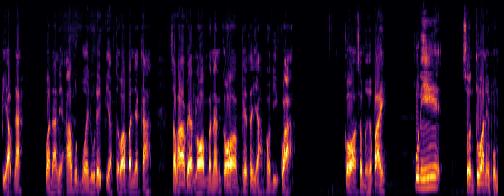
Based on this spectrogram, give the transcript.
เปรียบนะ วันนั้นเนี่ยอาวุธบวยดูได้เปรียบแต่ว่าบรรยากาศ สภาพแวดล้อมวันนั้นก็เพชรสยามเขาดีกว่า ก็เสมอไป คู่นี้ส่วนตัวเนี่ยผม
